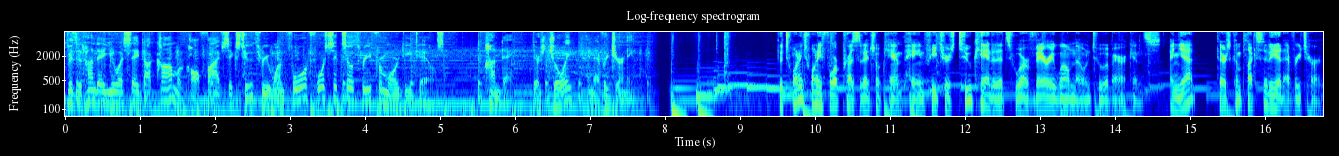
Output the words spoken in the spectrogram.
Visit HyundaiUSA.com or call 562 for more details. Hyundai, there's joy in every journey. The 2024 presidential campaign features two candidates who are very well known to Americans. And yet, there's complexity at every turn.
